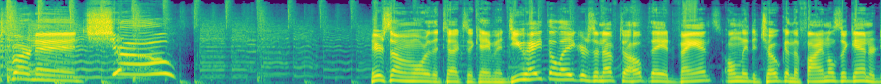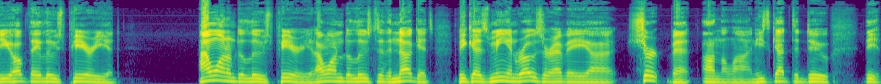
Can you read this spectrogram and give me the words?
Chris Vernon Show. Here's some more of the text that came in. Do you hate the Lakers enough to hope they advance only to choke in the finals again, or do you hope they lose, period? I want them to lose, period. I want them to lose to the Nuggets because me and Roser have a uh, shirt bet on the line. He's got to do the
